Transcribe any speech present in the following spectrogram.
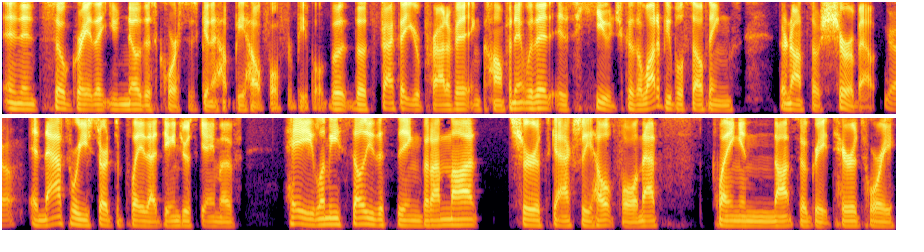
and it's so great that you know this course is going to help be helpful for people. The the fact that you're proud of it and confident with it is huge because a lot of people sell things they're not so sure about. yeah. And that's where you start to play that dangerous game of, hey, let me sell you this thing, but I'm not sure it's actually helpful. And that's playing in not so great territory.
